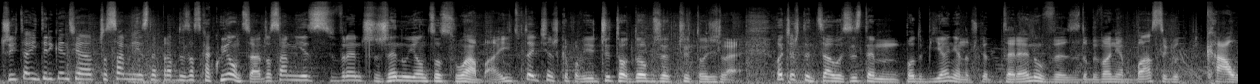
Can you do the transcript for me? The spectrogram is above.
Czyli ta inteligencja czasami jest naprawdę zaskakująca, czasami jest wręcz żenująco słaba. I tutaj ciężko powiedzieć, czy to dobrze, czy to źle. Chociaż ten cały system podbijania przykład terenów, zdobywania baz, tego kału,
